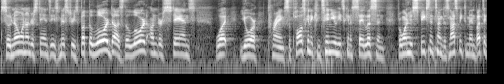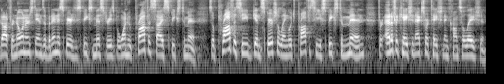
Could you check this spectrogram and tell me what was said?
So no one understands these mysteries, but the Lord does. The Lord understands what you're praying. So Paul's going to continue. He's going to say, Listen, for one who speaks in tongue does not speak to men, but to God, for no one understands it, but in his spirit he speaks mysteries, but one who prophesies speaks to men. So prophecy, again, spiritual language, prophecy speaks to men for edification, exhortation, and consolation.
